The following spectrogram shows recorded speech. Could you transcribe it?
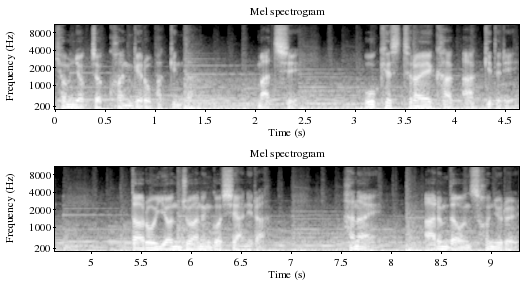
협력적 관계로 바뀐다. 마치 오케스트라의 각 악기들이 따로 연주하는 것이 아니라 하나의 아름다운 선율을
